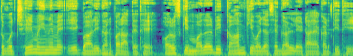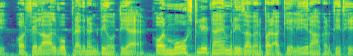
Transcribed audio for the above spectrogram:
तो वो छह महीने में एक बार ही घर पर आते थे, और उसकी मदर भी काम की वजह से घर लेट आया करती थी, और फ़िलहाल वो प्रेग्नेंट भी होती है, और मोस्टली टाइम रीजा घर पर अकेली ही रहा करती थी।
